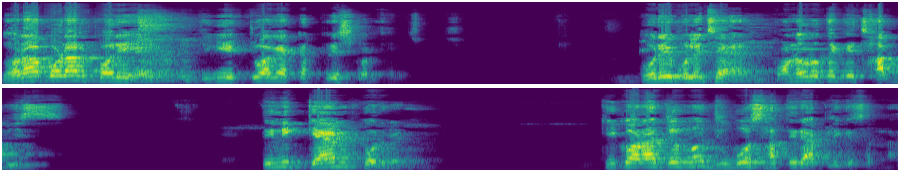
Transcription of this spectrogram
ধরা পড়ার পরে তিনি একটু আগে একটা প্রেস কনফারেন্স করেছেন। করে বলেছেন, পনেরো থেকে ২৬ তিনি ক্যাম্প করবেন। কি করার জন্য? যুব সাথীর অ্যাপ্লিকেশন না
